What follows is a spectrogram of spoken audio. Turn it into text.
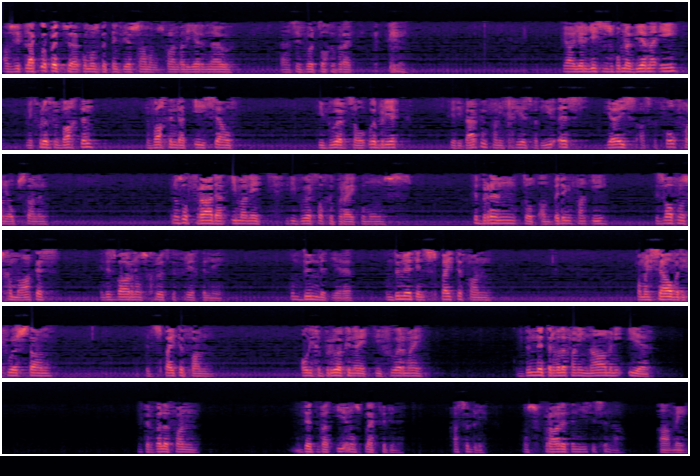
As die plek oop het, so kom ons bid net weer saam en ons vra dat die Here nou uh, sy woord sal gebruik. ja, Here Jesus, ons kom nou weer na U met groot verwagting, verwagting dat U self die woord sal oopbreek deur die werking van die Gees wat hier is, juis as gevolg van die opstanding. En ons wil vra dat U maar net hierdie woord sal gebruik om ons te bring tot aanbidding van U. Dis waarvan ons gemaak is En dis waarin ons grootste vreugde lê. Kom doen dit, Here. Kom doen dit ten spyte van van myself wat hier voor staan. Ten spyte van al die gebrokenheid hier voor my. Kom doen dit ter wille van die naam en die eer. Ter wille van dit wat U in ons plek gedoen het. Asseblief. Ons vra dit in Jesus se naam. Amen.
